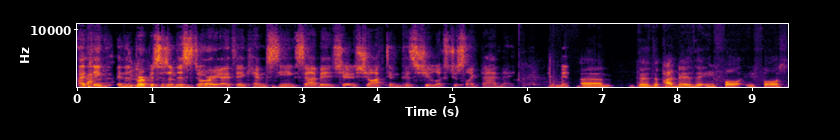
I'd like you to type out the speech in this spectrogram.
I think in the purposes of this story, I think him seeing Sabe shocked him because she looks just like Padme. Then, um, the the Padme that he fought he forced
